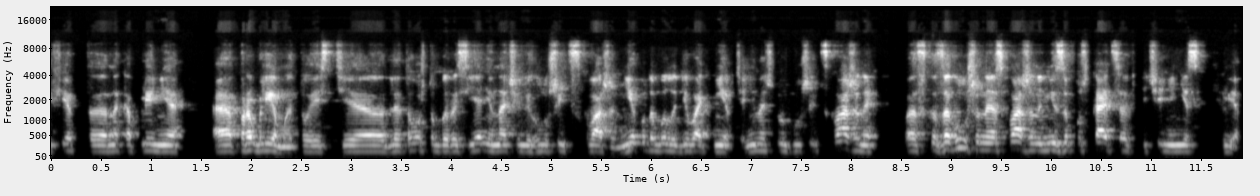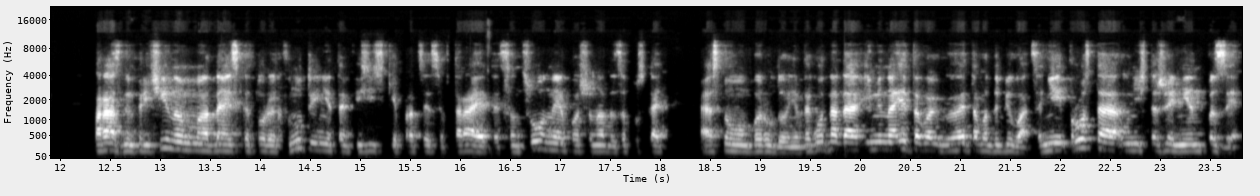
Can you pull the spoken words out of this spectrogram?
эффект накопления Э, проблемы, то есть э, для того, чтобы россияне начали глушить скважины. Некуда было девать нефть, они начнут глушить скважины, э, заглушенная скважина не запускается в течение нескольких лет. По разным причинам, одна из которых внутренние, там физические процессы, вторая это санкционные, потому что надо запускать с новым оборудованием. Так вот, надо именно этого, этого добиваться. Не просто уничтожение НПЗ,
